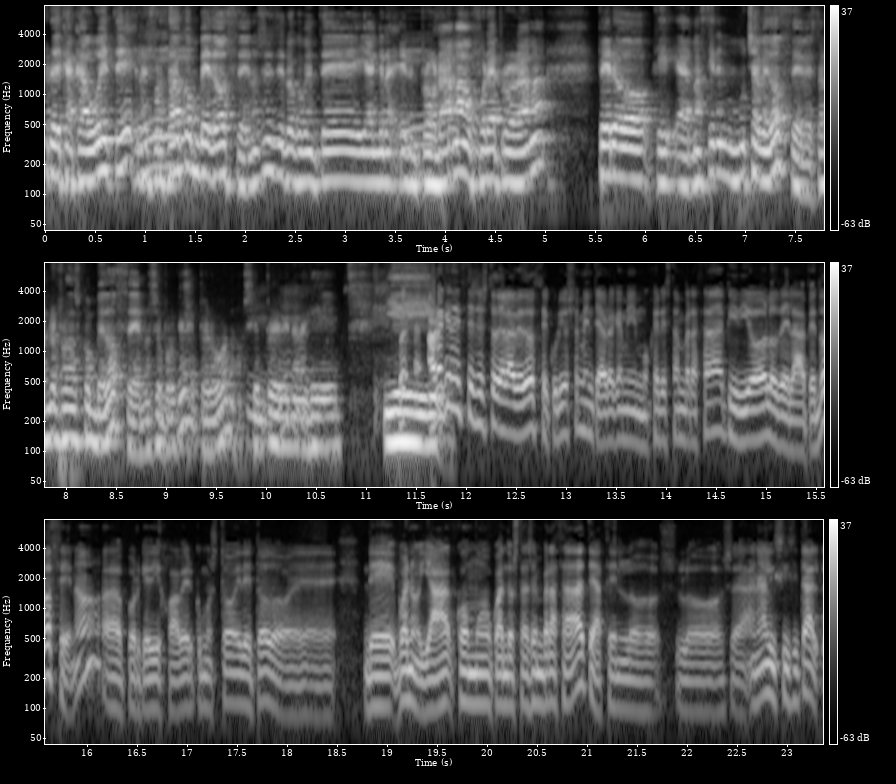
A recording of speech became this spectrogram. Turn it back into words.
Pero de cacahuete reforzado con B12, no sé si te lo comenté ya en, el programa o fuera de programa, pero que además tienen mucha B12, están reforzados con B12, no sé por qué, pero bueno, siempre vienen aquí. Y... Pues, ahora que dices esto de la B12, curiosamente, ahora que mi mujer está embarazada, pidió lo de la B12, ¿no? Ah, porque dijo, a ver cómo estoy de todo. Eh, de, bueno, ya como cuando estás embarazada te hacen los, los análisis y tal.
